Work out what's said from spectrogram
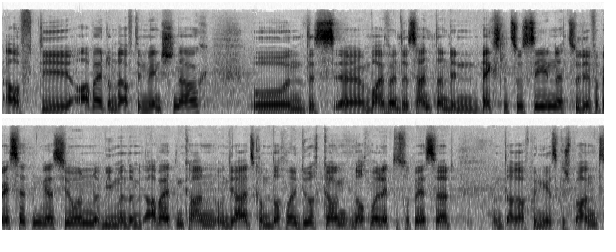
auf die Arbeit und auf den Menschen auch. Und es äh, war einfach interessant, dann den Wechsel zu sehen zu der verbesserten Version, wie man damit arbeiten kann. Und ja, jetzt kommt nochmal ein Durchgang, nochmal etwas verbessert. Und darauf bin ich jetzt gespannt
